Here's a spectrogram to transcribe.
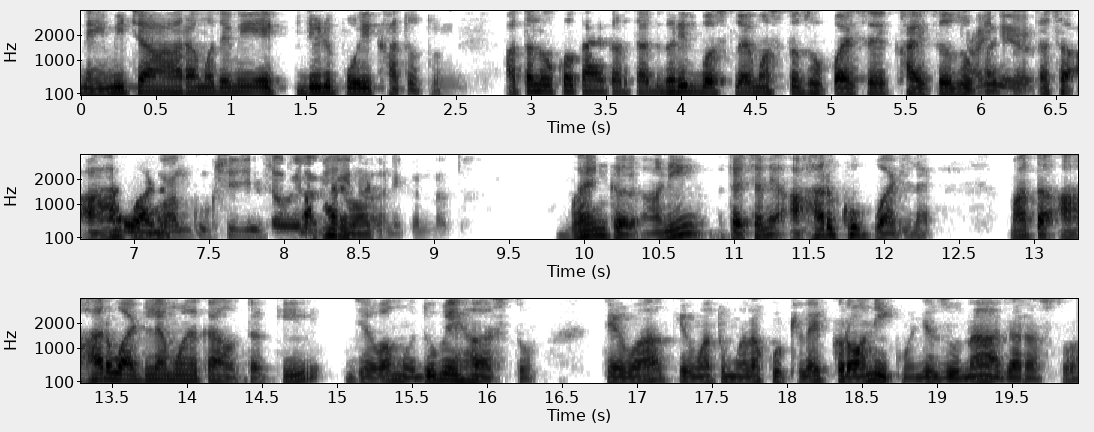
नेहमीच्या आहारामध्ये मी एक दीड पोळी खात होतो. आता लोक काय करतात घरीच बसलंय मस्त झोपायचंय खायचं झोपायचं. त्याचा आहार आहार भयंकर. आणि त्याच्याने आहार खूप वाढलाय. मग आता आहार वाढल्यामुळे काय होतं की जेव्हा मधुमेह असतो तेव्हा किंवा तुम्हाला कुठलाही क्रॉनिक म्हणजे जुना आजार असतो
